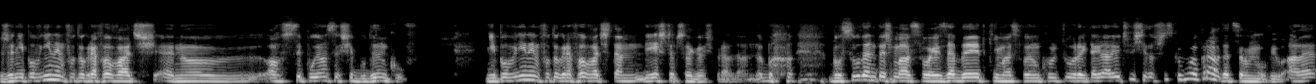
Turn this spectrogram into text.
że nie powinienem fotografować e, no, osypujących się budynków, nie powinienem fotografować tam jeszcze czegoś, prawda? No bo, bo Sudan też ma swoje zabytki, ma swoją kulturę i tak dalej. Oczywiście to wszystko była prawda, co on mówił, ale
